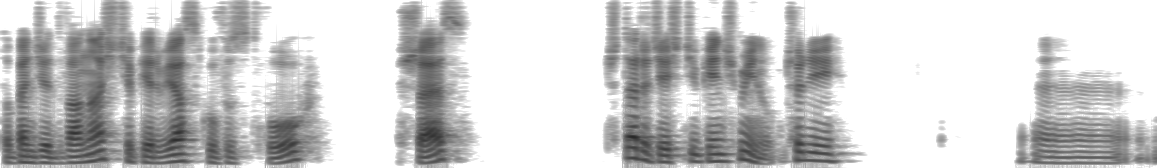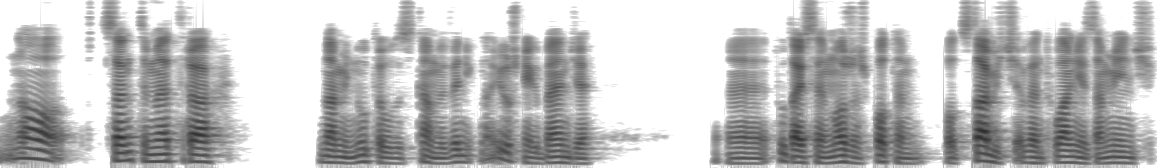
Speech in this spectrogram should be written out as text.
to będzie 12 pierwiastków z 2 przez 45 minut, czyli e, no, w centymetrach na minutę uzyskamy wynik. No już niech będzie. Tutaj sobie możesz potem podstawić, ewentualnie zamienić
